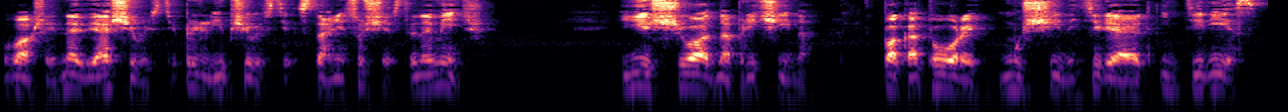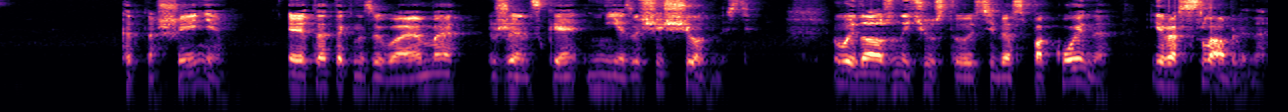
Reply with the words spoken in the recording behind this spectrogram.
вашей навязчивости, прилипчивости станет существенно меньше. Еще одна причина, по которой мужчины теряют интерес к отношениям, это так называемая женская незащищенность. Вы должны чувствовать себя спокойно и расслабленно,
